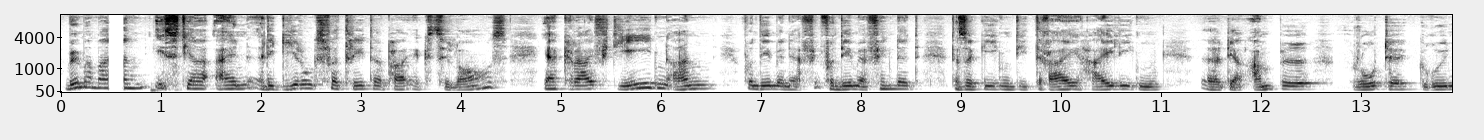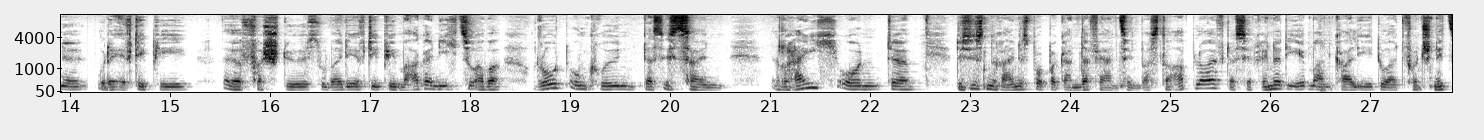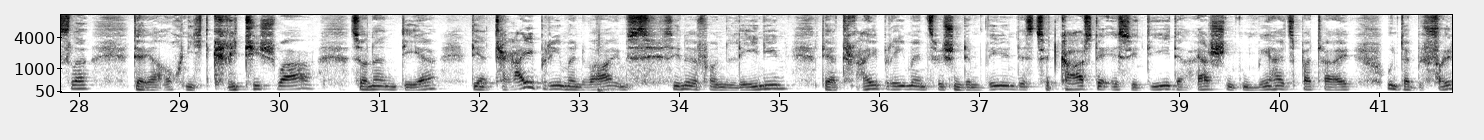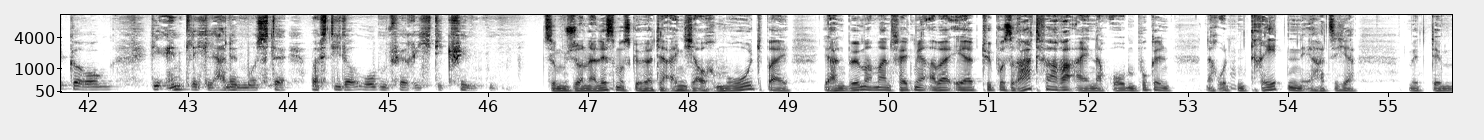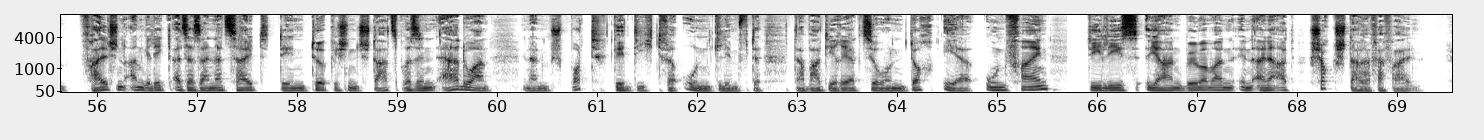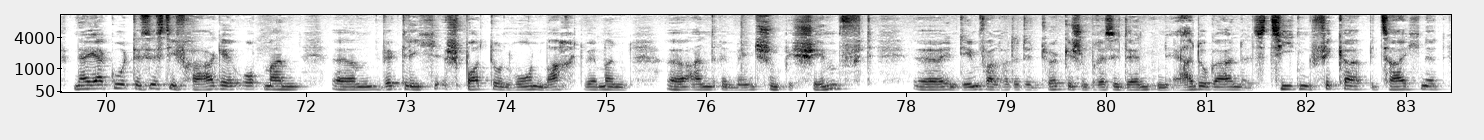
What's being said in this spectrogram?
Böhmermann ist ja ein Regierungsvertreter par excellence. Er greift jeden an, von dem er, von dem er findet, dass er gegen die drei Heiligen äh, der Ampel, Rote, Grüne oder FDP, äh, verstößt, wobei die FDP mag er nicht so, aber Rot und Grün, das ist sein Reich und äh, das ist ein reines Propagandafernsehen, was da abläuft. Das erinnert eben an Karl Eduard von Schnitzler, der ja auch nicht kritisch war, sondern der, der Treibriemen war im Sinne von Lenin, der Treibriemen zwischen dem Willen des ZKs, der SED, der herrschenden Mehrheitspartei und der Bevölkerung, die endlich lernen musste, was die da oben für richtig finden. Zum Journalismus gehörte eigentlich auch Mut. Bei Jan Böhmermann fällt mir aber eher Typus Radfahrer ein, nach oben buckeln, nach unten treten. Er hat sich ja mit dem Falschen angelegt, als er seinerzeit den türkischen Staatspräsidenten Erdogan in einem Spottgedicht verunglimpfte. Da war die Reaktion doch eher unfein. Die ließ Jan Böhmermann in eine Art Schockstarre verfallen. Naja gut, das ist die Frage, ob man ähm, wirklich Spott und Hohn macht, wenn man äh, andere Menschen beschimpft. Äh, in dem Fall hat er den türkischen Präsidenten Erdogan als Ziegenficker bezeichnet.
